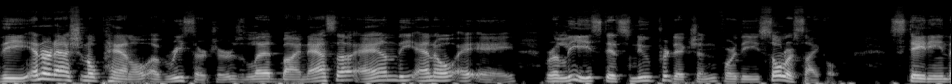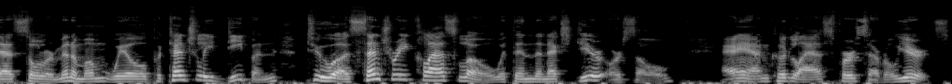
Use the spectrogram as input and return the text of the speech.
The international panel of researchers led by NASA and the NOAA released its new prediction for the solar cycle, stating that solar minimum will potentially deepen to a century class low within the next year or so and could last for several years.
